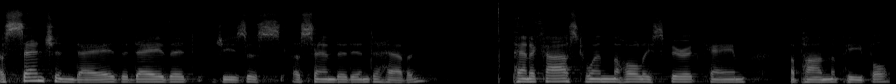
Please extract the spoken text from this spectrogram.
Ascension Day, the day that Jesus ascended into heaven, Pentecost, when the Holy Spirit came upon the people,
